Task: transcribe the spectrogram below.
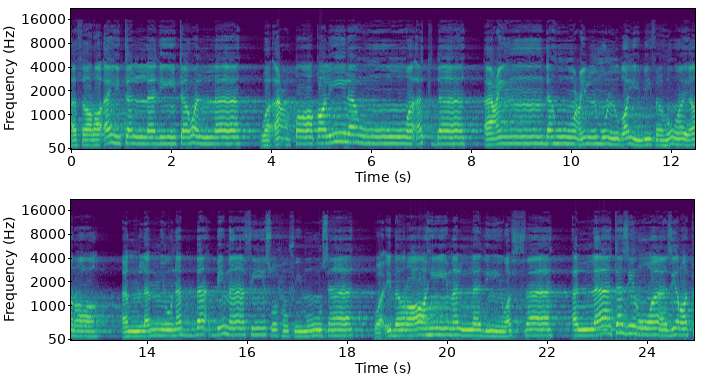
أفرأيت الذي تولى وأعطى قليلا وأكدى أعنده علم الغيب فهو يرى أم لم ينبأ بما في صحف موسى وإبراهيم الذي وفى ألا تزر وازرة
